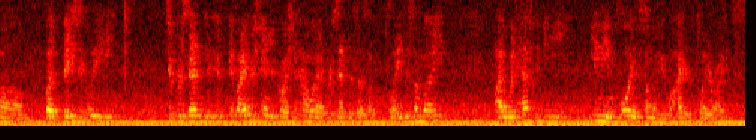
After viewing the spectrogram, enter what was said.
Um, but basically, to present, if, if I understand your question, how would I present this as a play to somebody? I would have to be in the employ of somebody who hired playwrights,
